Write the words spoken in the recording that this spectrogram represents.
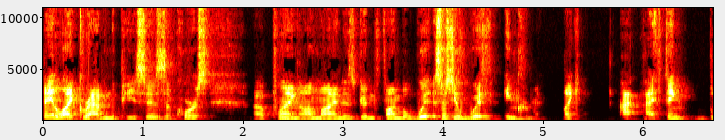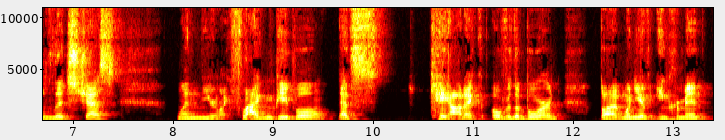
they like grabbing the pieces. Of course, uh, playing online is good and fun, but with, especially with increment, like I, I think blitz chess, when you're like flagging people, that's chaotic over the board. But when you have increment,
